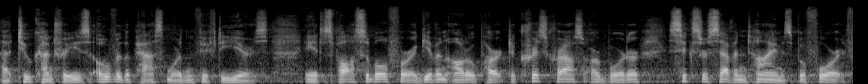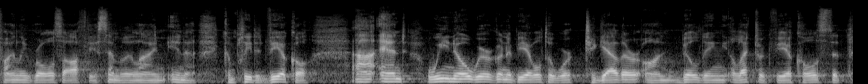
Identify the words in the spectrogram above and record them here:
uh, two countries over the past more than 50 years. It's possible for a given auto part to crisscross our border six or seven times before it finally rolls off the assembly line in a completed vehicle. Uh, and we know we're going to be able to work together on building electric vehicles that,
